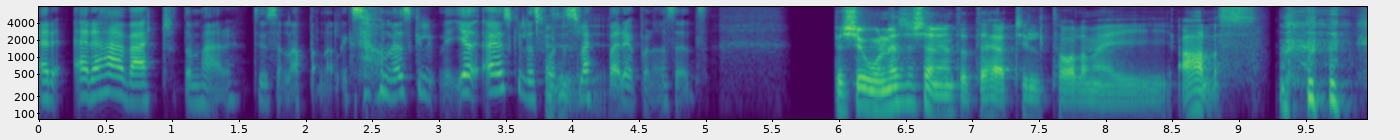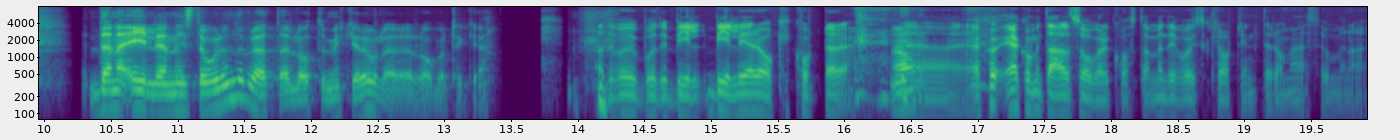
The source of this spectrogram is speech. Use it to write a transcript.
är, är det här värt de här tusenlapparna liksom? Jag skulle, jag, jag skulle ha svårt att släppa det på något sätt. Personligen så känner jag inte att det här tilltalar mig alls. Denna alien-historien du berättar låter mycket roligare Robert tycker jag. Ja, det var ju både bill billigare och kortare. Ja. Eh, jag, jag kommer inte alls ihåg vad det kostade men det var ju såklart inte de här summorna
